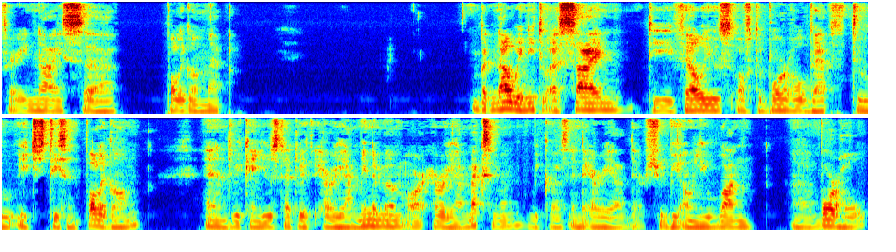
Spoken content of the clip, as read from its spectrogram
Very nice polygon map. But now we need to assign the values of the borehole depth to each Thiessen polygon. And we can use that with area minimum or area maximum, because in the area there should be only one uh, borehole.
